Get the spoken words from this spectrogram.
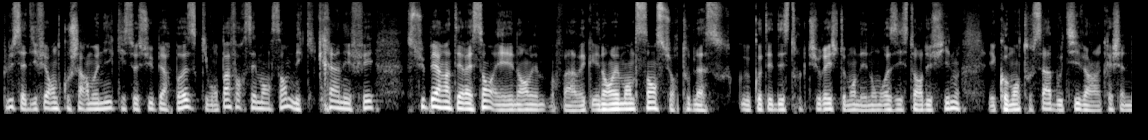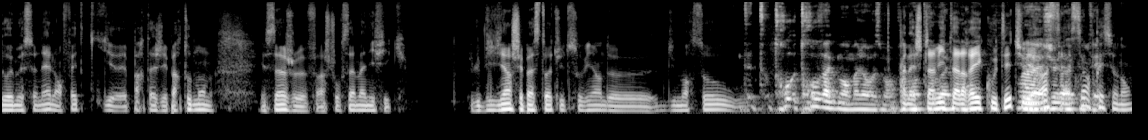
plus il y a différentes couches harmoniques qui se superposent, qui vont pas forcément ensemble, mais qui créent un effet super intéressant et énormément, enfin, avec énormément de sens sur tout le côté déstructuré justement des nombreuses histoires du film et comment tout ça aboutit vers un crescendo émotionnel en fait qui est partagé par tout le monde. Et ça, je, je trouve ça magnifique. Vivien, je sais pas si toi tu te souviens de, du morceau ou... trop, trop vaguement malheureusement. Ah bah, je t'invite à le réécouter, tu verras, c'est assez impressionnant.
